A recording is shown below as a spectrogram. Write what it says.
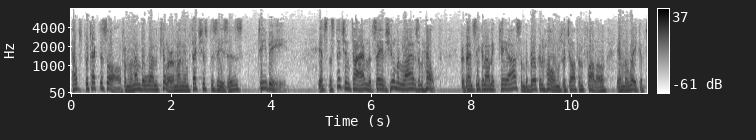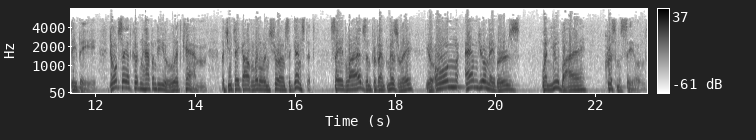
helps protect us all from the number one killer among infectious diseases, TB. It's the stitch in time that saves human lives and health, prevents economic chaos and the broken homes which often follow in the wake of TB. Don't say it couldn't happen to you, it can, but you take out a little insurance against it. Save lives and prevent misery, your own and your neighbors, when you buy Christmas seals.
